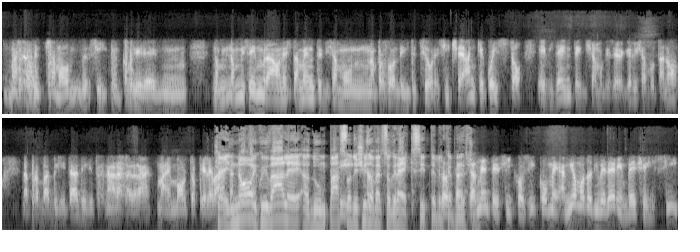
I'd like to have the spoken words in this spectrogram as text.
Ma diciamo sì, come dire, mm, non, non mi sembra onestamente diciamo, una profonda intuizione. Sì, c'è anche questo, è evidente diciamo, che se la Grecia vota no, la probabilità di ritornare alla dracma è molto più elevata. Cioè il no equivale ad un passo sì, deciso so, verso Grexit, per Sostanzialmente capirci. sì, così come a mio modo di vedere invece il sì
